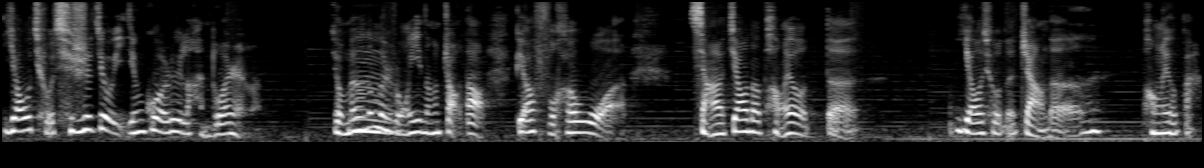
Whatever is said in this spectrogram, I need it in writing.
要求，其实就已经过滤了很多人了，就没有那么容易能找到比较符合我想要交的朋友的要求的这样的朋友吧，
